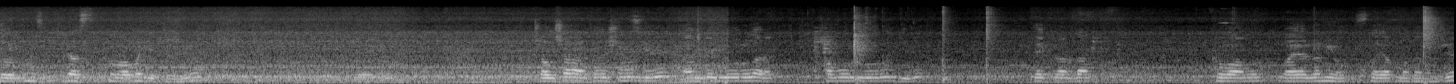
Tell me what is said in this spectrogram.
gördüğünüz gibi plastik kıvama getiriliyor. Çalışan arkadaşımız gibi elde yoğrularak, hamur yoğurur gibi tekrardan kıvamı ayarlanıyor usta yapmadan önce.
